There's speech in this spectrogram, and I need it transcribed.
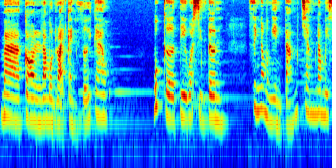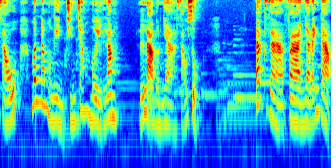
mà còn là một loại cảnh giới cao. Booker T. Washington, sinh năm 1856, mất năm 1915, là một nhà giáo dục. Tác giả và nhà lãnh đạo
